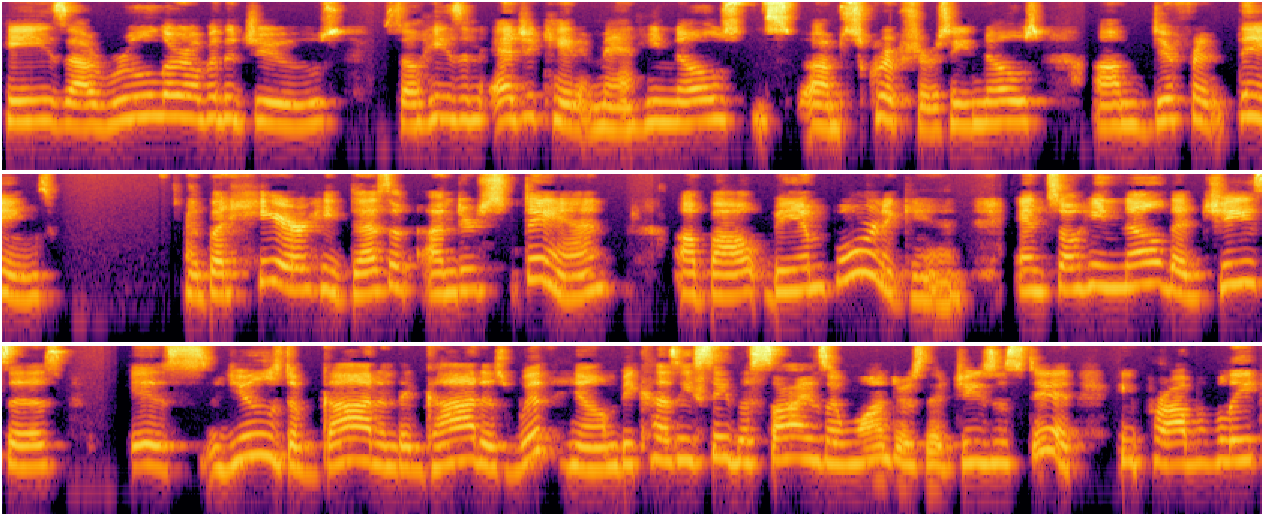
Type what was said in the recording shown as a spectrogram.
he's a ruler over the Jews. So he's an educated man. He knows um, scriptures, he knows um, different things. But here he doesn't understand about being born again. And so he know that Jesus is used of God and that God is with him because he see the signs and wonders that Jesus did. He probably,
